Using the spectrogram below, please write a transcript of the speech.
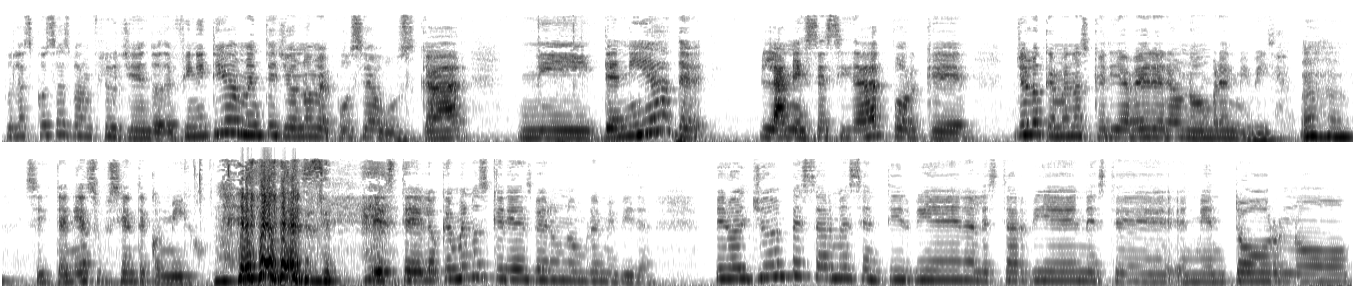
pues las cosas van fluyendo. Definitivamente yo no me puse a buscar ni tenía de la necesidad porque yo lo que menos quería ver era un hombre en mi vida. Sí, tenía suficiente con mi hijo. Este, lo que menos quería es ver un hombre en mi vida. Pero al yo empezarme a sentir bien, al estar bien este en mi entorno,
